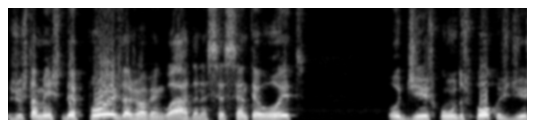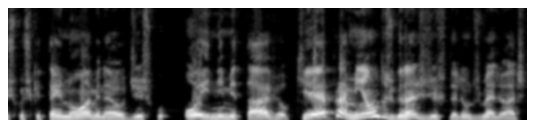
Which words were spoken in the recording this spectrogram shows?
justamente depois da Jovem Guarda, né? 68. O disco, um dos poucos discos que tem nome, né? O disco O Inimitável, que é para mim é um dos grandes discos dele, um dos melhores.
